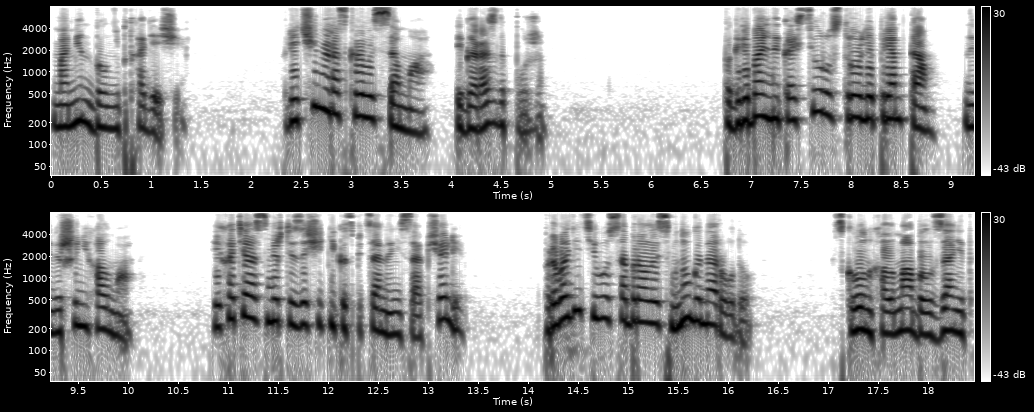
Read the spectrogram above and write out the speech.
Момент был неподходящий. Причина раскрылась сама и гораздо позже. Погребальный костер устроили прямо там, на вершине холма. И хотя о смерти защитника специально не сообщали, проводить его собралось много народу. Склон холма был занят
